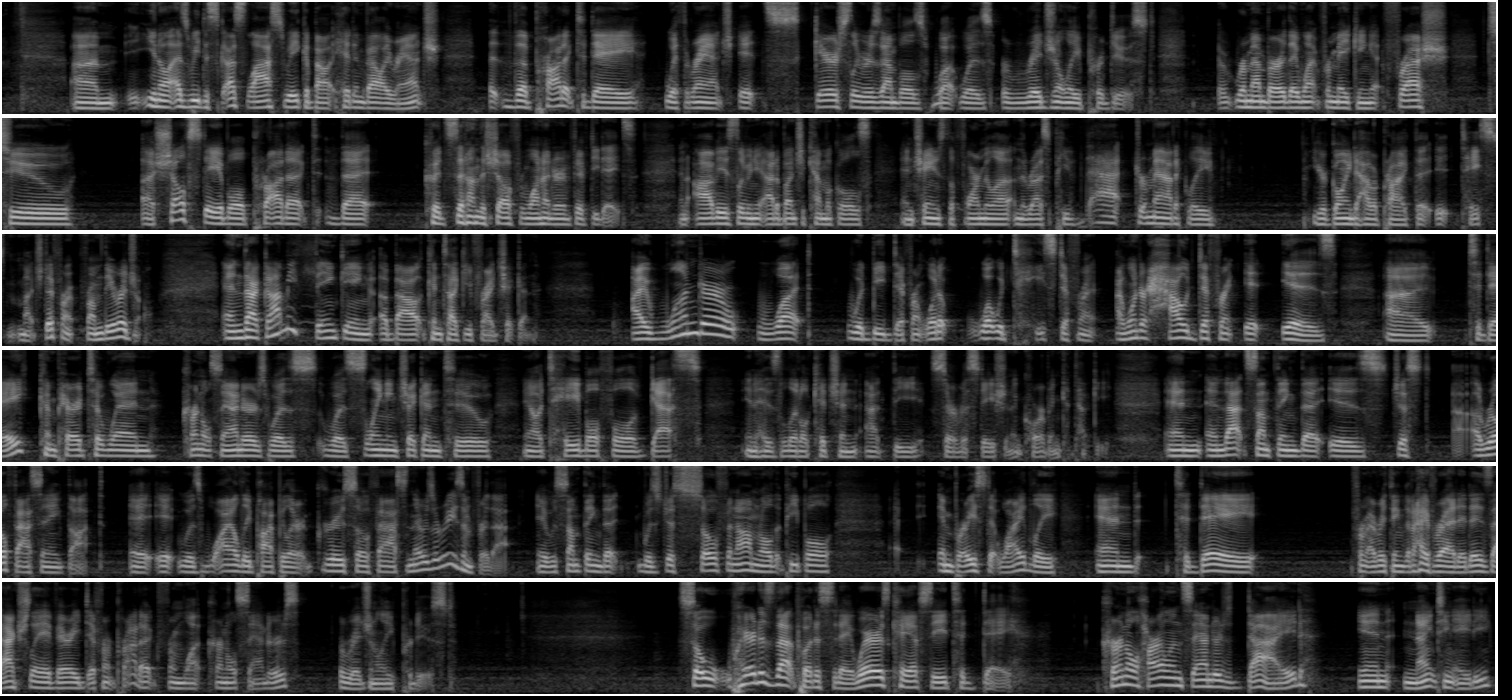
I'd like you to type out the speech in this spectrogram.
Um, you know, as we discussed last week about Hidden Valley Ranch, the product today with Ranch, it scarcely resembles what was originally produced. Remember, they went from making it fresh to a shelf stable product that could sit on the shelf for 150 days. And obviously, when you add a bunch of chemicals and change the formula and the recipe that dramatically, you're going to have a product that it tastes much different from the original. And that got me thinking about Kentucky Fried Chicken. I wonder what would be different, what it, what would taste different I wonder how different it is uh, today compared to when Colonel Sanders was was slinging chicken to you know a table full of guests in his little kitchen at the service station in Corbin, Kentucky. And and that's something that is just a real fascinating thought. It, it was wildly popular. It grew so fast, and there was a reason for that. It was something that was just so phenomenal that people embraced it widely. And today, from everything that I've read, it is actually a very different product from what Colonel Sanders originally produced. So, where does that put us today? Where is KFC today? Colonel Harlan Sanders died in 1980,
